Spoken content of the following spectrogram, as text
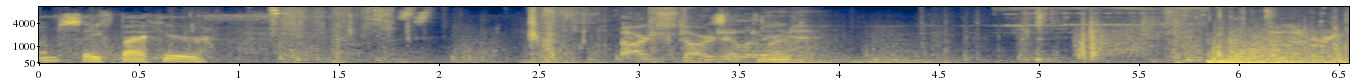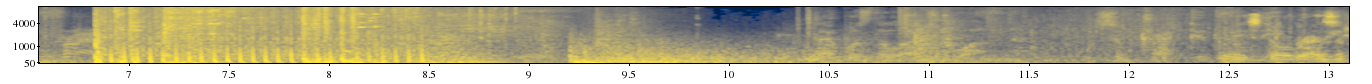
I'm safe back here. Arc Star thing. delivered. Trap set.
